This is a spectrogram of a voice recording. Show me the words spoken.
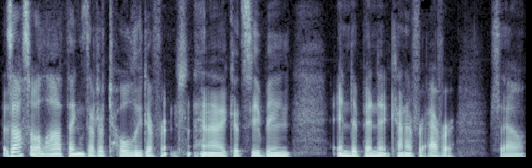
There's also a lot of things that are totally different, and I could see being independent kind of forever. So,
